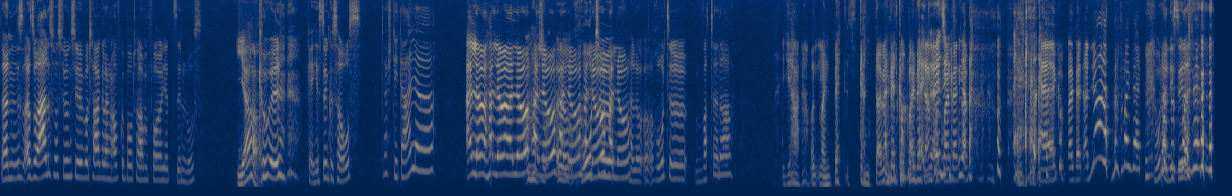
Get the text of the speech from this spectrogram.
Dann ist also alles, was wir uns hier über Tage lang aufgebaut haben, voll jetzt sinnlos. Ja. Cool. Okay, hier ist Dünkes Haus. Da steht da alle. Hallo, hallo, hallo, hat hallo, so, äh, hallo, rote, hallo, hallo. hallo, äh, rote Watte da. Ja, und mein Bett ist ganz toll. Mein Bett, guck mein Bett an, Äh, guck mein äh, Bett ja. an. Äh, guck mein Bett an. Ja, das ist mein Bett. Wo denn? Ich sehe das. Bett.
